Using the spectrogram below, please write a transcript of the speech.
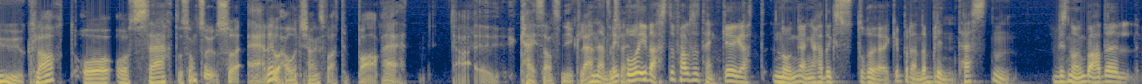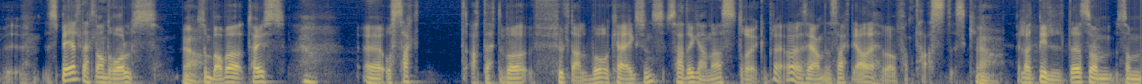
uklart og, og sært og sånt, så, så er det jo også en sjanse for at det bare er et ja, keiserens nye klær. Nemlig. Og i verste fall så tenker jeg at noen ganger hadde jeg strøket på denne blindtesten. Hvis noen bare hadde spilt et eller annet Rolls ja. som bare var tøys. Eh, og sagt at dette var fullt alvor, og hva jeg syns, så hadde jeg gjerne strøket på det. Og jeg hadde sagt ja, det var fantastisk. Ja. Eller et bilde som, som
